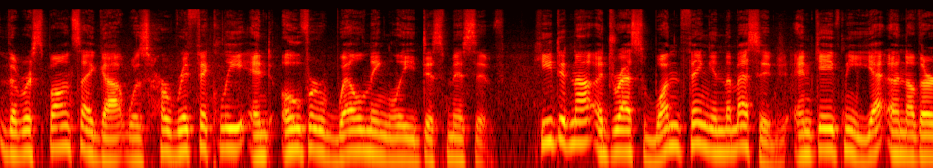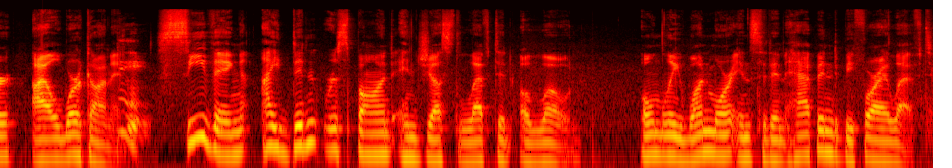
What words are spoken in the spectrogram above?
The response I got was horrifically and overwhelmingly dismissive. He did not address one thing in the message and gave me yet another, I'll work on it. Hmm. Seething, I didn't respond and just left it alone. Only one more incident happened before I left,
